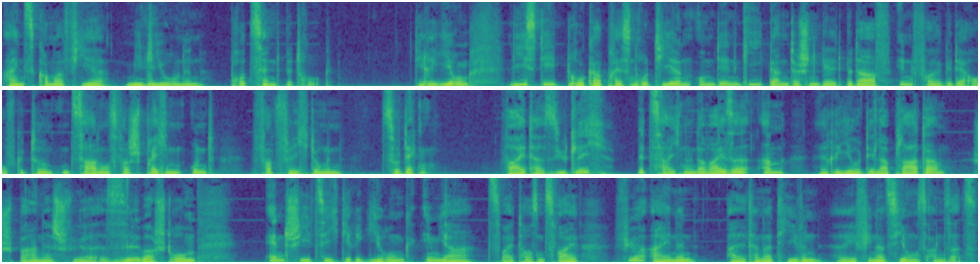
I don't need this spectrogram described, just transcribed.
1,4 Millionen Prozent betrug. Die Regierung ließ die Druckerpressen rotieren, um den gigantischen Geldbedarf infolge der aufgetürmten Zahlungsversprechen und Verpflichtungen zu decken. Weiter südlich, bezeichnenderweise am Rio de la Plata, Spanisch für Silberstrom, entschied sich die Regierung im Jahr 2002 für einen alternativen Refinanzierungsansatz.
